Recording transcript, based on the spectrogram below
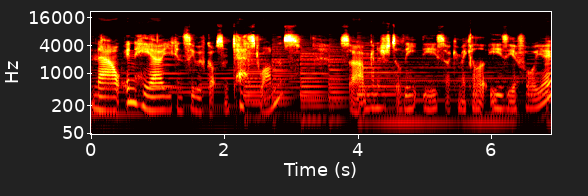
now in here you can see we've got some test ones. So I'm going to just delete these so I can make it a little easier for you.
